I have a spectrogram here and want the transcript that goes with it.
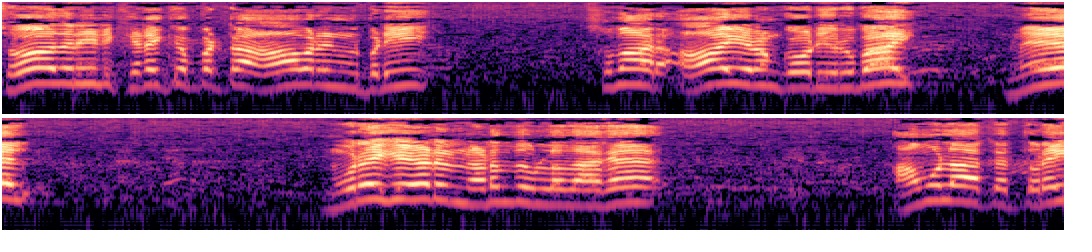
சோதனையில் கிடைக்கப்பட்ட ஆவணங்களின்படி சுமார் ஆயிரம் கோடி ரூபாய் மேல் முறைகேடு நடந்துள்ளதாக அமுலாக்கத்துறை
